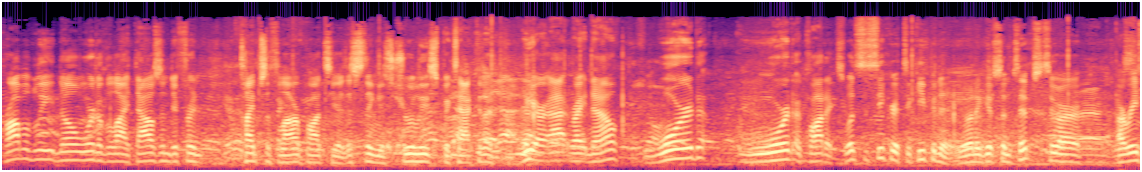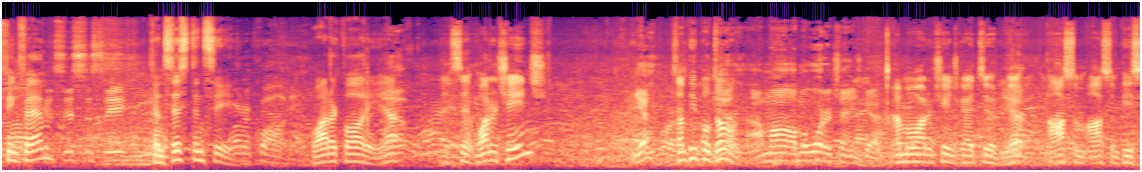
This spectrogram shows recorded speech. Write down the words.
probably, no word of a lie, thousand different types of flower pots here. This thing is truly spectacular. We are at right now Ward Ward Aquatics. What's the secret to keeping it? You want to give some tips to our, our reefing fam? Consistency, Consistency. water quality. Water quality, yeah. That's it. Water change? Yeah. Some people don't. I'm a, I'm a water change guy. I'm a water change guy too. Yeah. Awesome, awesome piece.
